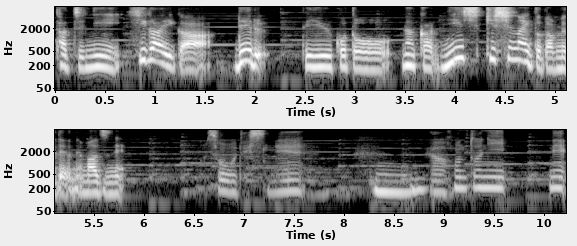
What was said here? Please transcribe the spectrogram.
たちに被害が出るっていうことをなんか認識しないとダメだよね、まずね。そうですね。うんいや本当にね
